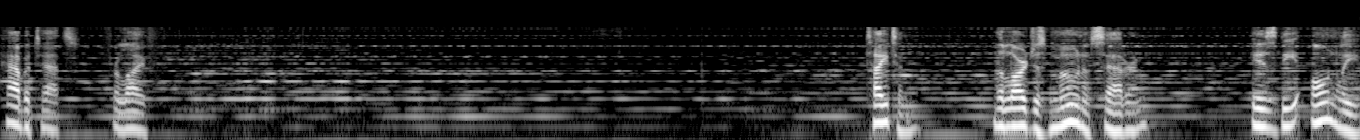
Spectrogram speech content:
habitats for life. Titan, the largest moon of Saturn, is the only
